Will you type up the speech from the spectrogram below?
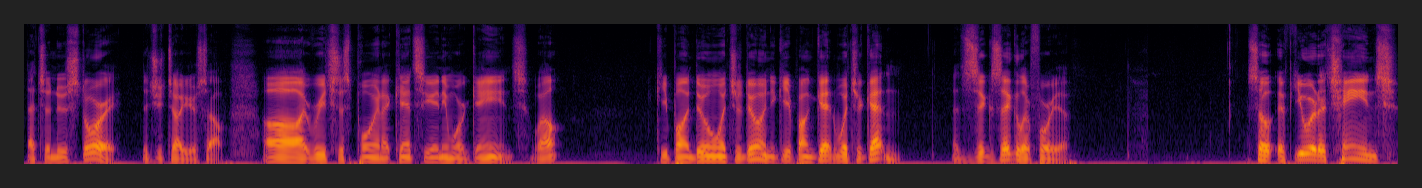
That's a new story that you tell yourself. Oh, I reached this point, I can't see any more gains. Well, keep on doing what you're doing, you keep on getting what you're getting. That's Zig Ziglar for you. So if you were to change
